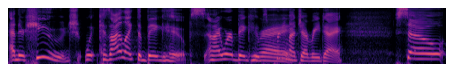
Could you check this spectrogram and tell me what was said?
and they're huge. Because I like the big hoops, and I wear big hoops pretty much every day. So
